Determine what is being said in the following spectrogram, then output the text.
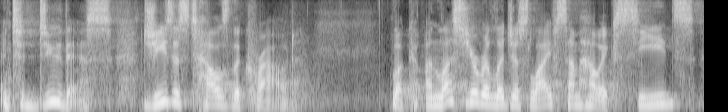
And to do this, Jesus tells the crowd, Look, unless your religious life somehow exceeds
